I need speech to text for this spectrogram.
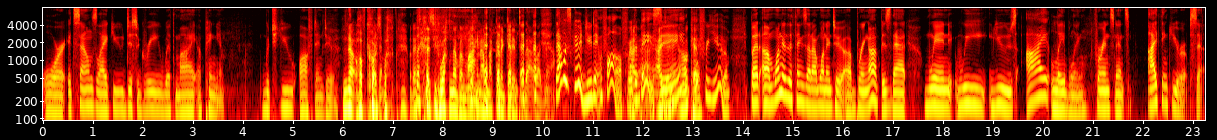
or it sounds like you disagree with my opinion, which you often do. No, of course. Well, well, that's because you. Well, never mind. I'm not going to get into that right now. That was good. You didn't fall for I- the base. I- I didn't? Okay. Good for you. But um, one of the things that I wanted to uh, bring up is that when we use I labeling, for instance, I think you're upset.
